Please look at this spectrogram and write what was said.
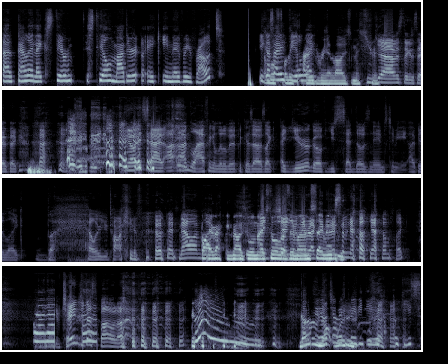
that kind of like still still matter like in every route because I feel like realized mystery. Yeah, I was thinking the same thing. you know, it's sad. I, I'm laughing a little bit because I was like, a year ago, if you said those names to me, I'd be like, "The hell are you talking about?" And now I'm But I recognize almost I all of them. I'm so recognize with you. them now. Yeah, I'm like, you've changed us, Paola. Woo! No, Come to the not chocolate woo. community, we have cookies.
